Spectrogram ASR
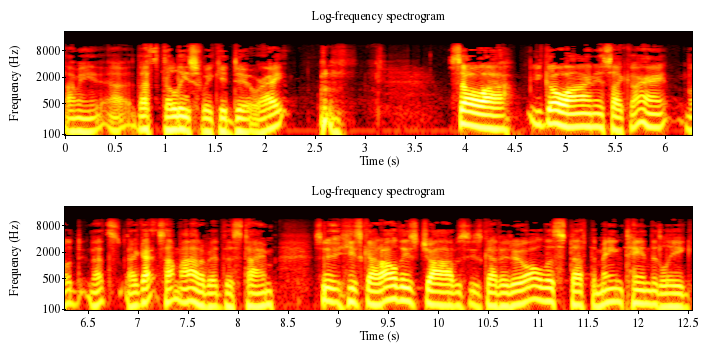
I mean, uh, that's the least we could do, right? So uh, you go on, it's like, all right, well, that's I got something out of it this time. So he's got all these jobs, he's got to do all this stuff to maintain the league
